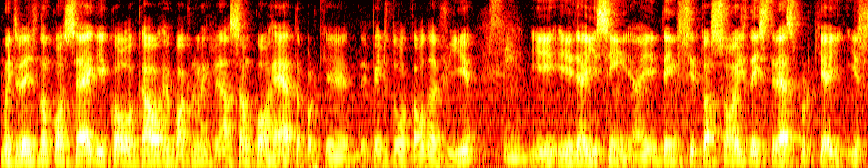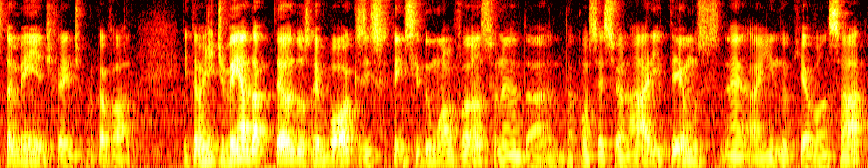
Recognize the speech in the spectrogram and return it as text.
muitas vezes não consegue colocar o reboque numa inclinação correta, porque depende do local da via. Sim. E, e aí sim, aí tem situações de estresse, porque aí, isso também é diferente para o cavalo. Então a gente vem adaptando os reboques, isso tem sido um avanço né, da, da concessionária e temos né, ainda o que avançar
